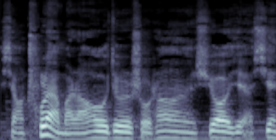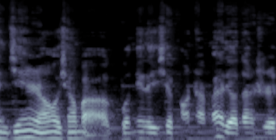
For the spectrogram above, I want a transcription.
想出来嘛，然后就是手上需要一点现金，然后想把国内的一些房产卖掉，但是。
